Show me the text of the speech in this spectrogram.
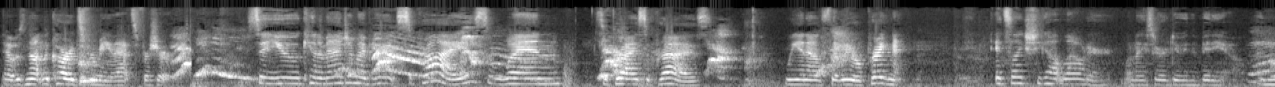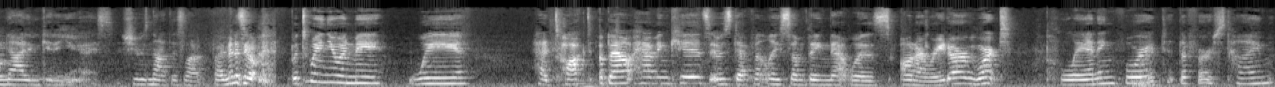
that was not in the cards for me, that's for sure. So you can imagine my parents' surprise when, surprise, surprise, we announced that we were pregnant. It's like she got louder when I started doing the video. I'm not even kidding you guys. She was not this loud five minutes ago. Between you and me, we had talked about having kids. It was definitely something that was on our radar. We weren't planning for it the first time.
